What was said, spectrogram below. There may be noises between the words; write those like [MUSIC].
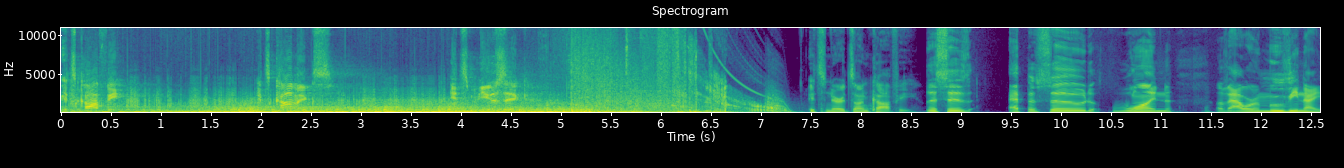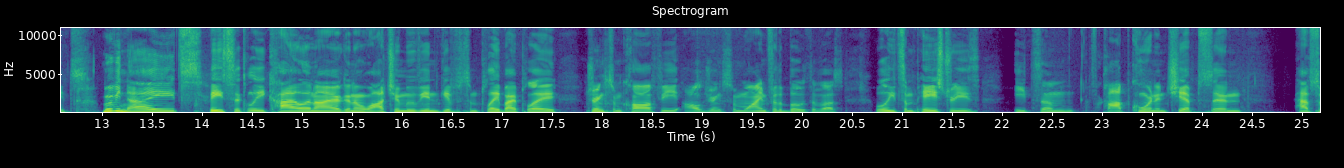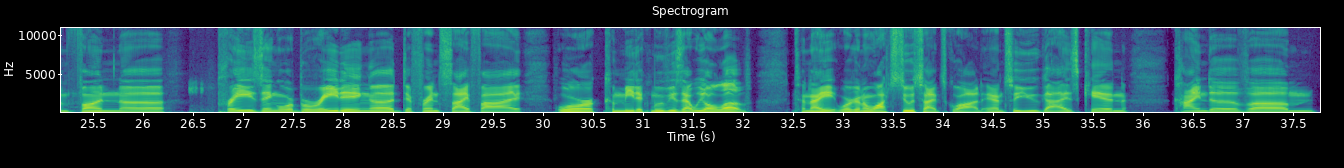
It's coffee. It's comics. It's music. It's Nerds on Coffee. This is episode one of our movie nights. Movie nights. Basically, Kyle and I are going to watch a movie and give some play by play, drink some coffee. I'll drink some wine for the both of us. We'll eat some pastries, eat some popcorn and chips, and have some fun uh, praising or berating uh, different sci fi or comedic movies that we all love. Tonight, we're to watch Suicide Squad. And so you guys can kind of. Um,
